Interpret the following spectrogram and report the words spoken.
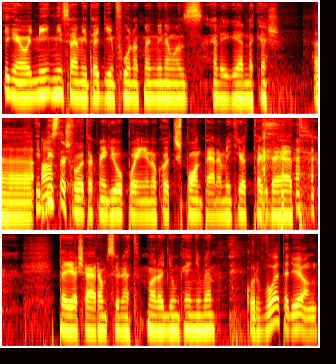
Igen, hogy mi, mi számít egy infónak, meg mi nem, az elég érdekes. Uh, Itt a... biztos voltak még jó poénok ott spontán, amik jöttek, de hát teljes áramszünet, maradjunk ennyiben. Akkor volt egy olyan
